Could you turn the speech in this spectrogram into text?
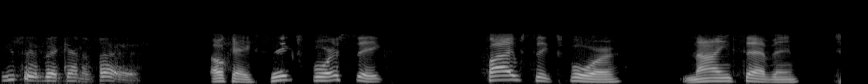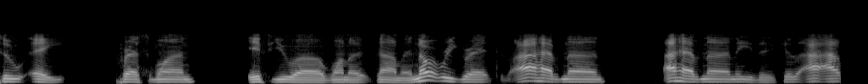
You said that kind of fast. Okay, six four six five six four nine seven two eight. Press one if you uh want to comment. No regrets. I have none. I have none either because I,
